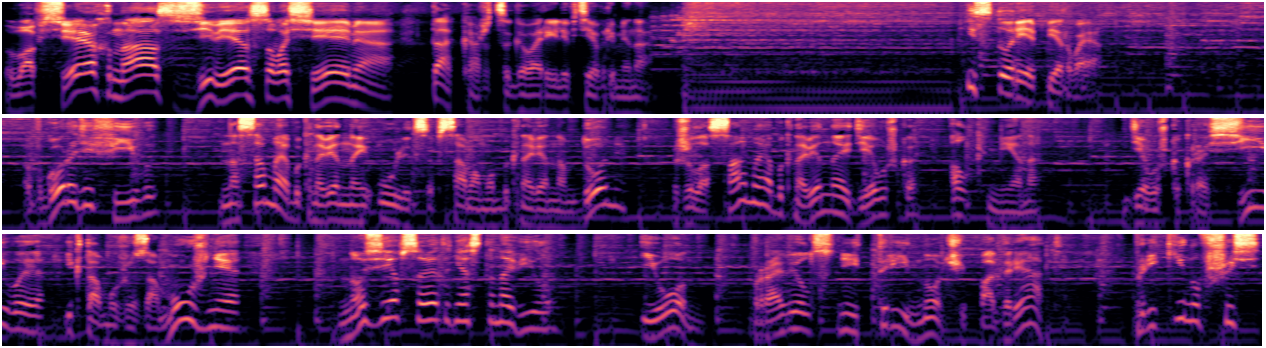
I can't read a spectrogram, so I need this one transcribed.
«Во всех нас Зевесово семя!» Так, кажется, говорили в те времена. История первая. В городе Фивы, на самой обыкновенной улице в самом обыкновенном доме, жила самая обыкновенная девушка Алкмена. Девушка красивая и к тому же замужняя, но Зевса это не остановило. И он провел с ней три ночи подряд, прикинувшись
